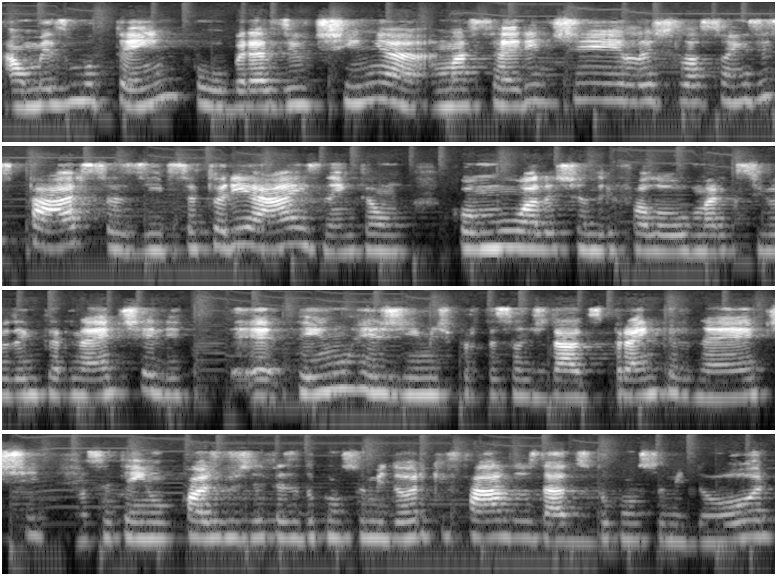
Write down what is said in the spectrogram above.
Ao mesmo tempo, o Brasil tinha uma série de legislações esparsas e setoriais, né? Então, como o Alexandre falou, o Marco Civil da Internet, ele é, tem um regime de proteção de dados para a internet. Você tem o Código de Defesa do Consumidor, que fala dos dados do consumidor.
